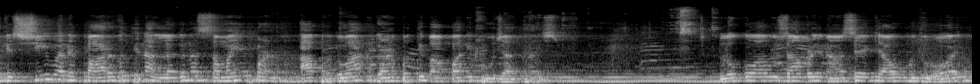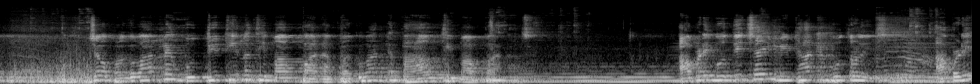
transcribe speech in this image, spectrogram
કે શિવ અને પાર્વતીના લગ્ન સમયે પણ આ ભગવાન ગણપતિ બાપાની પૂજા થાય છે લોકો આવું સાંભળીને હશે કે આવું બધું હોય. જો ભગવાનને બુદ્ધિથી નથી માપવાના, ભગવાનને ભાવથી માપવાના છે. આપણી બુદ્ધિ છે મીઠાની પૂતળી છે. આપણી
